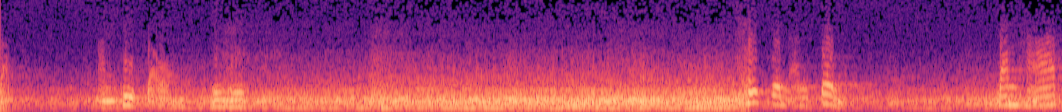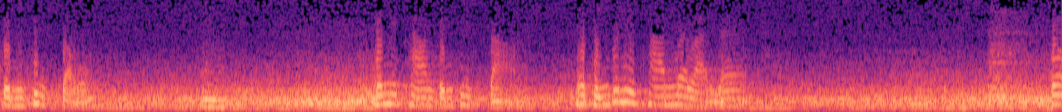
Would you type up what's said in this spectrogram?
สัจอันที่สองนี้ทุกเป็นอันต้นปัญหาเป็นที่สองพระนิพพานเป็นที่สามมาถึงพระนิพพานเมื่อไหร่แล้ว ก็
